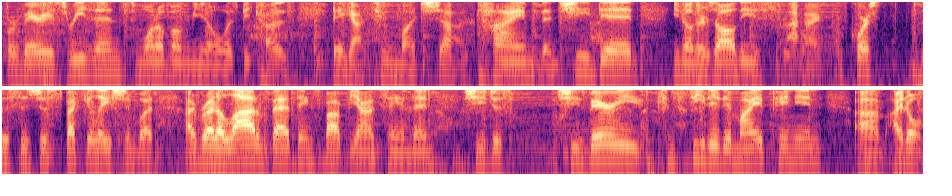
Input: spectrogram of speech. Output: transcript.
for various reasons. One of them, you know, was because they got too much uh, time than she did. You know, there's all these. I, I, of course, this is just speculation, but I've read a lot of bad things about Beyonce, and then she just she's very conceited in my opinion. Um, I don't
